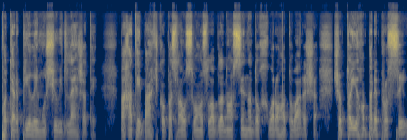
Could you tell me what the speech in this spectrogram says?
потерпілий мусив відлежати. Багатий батько послав свого злобленого сина до хворого товариша, щоб той його перепросив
